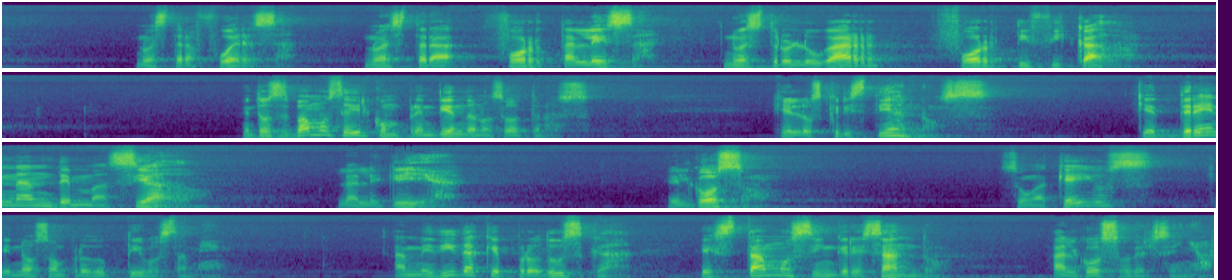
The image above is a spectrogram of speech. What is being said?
nuestra fuerza, nuestra fortaleza, nuestro lugar fortificado. Entonces vamos a ir comprendiendo nosotros que los cristianos que drenan demasiado la alegría, el gozo, son aquellos que no son productivos también. A medida que produzca, estamos ingresando al gozo del Señor.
